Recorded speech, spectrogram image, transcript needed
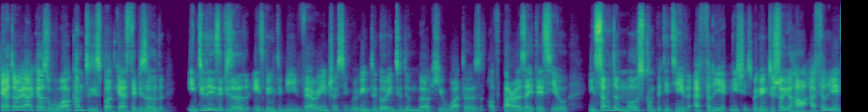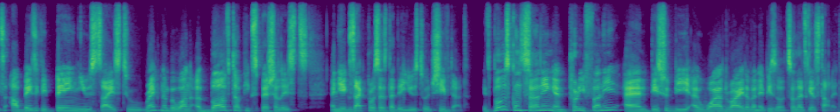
Hey, Authority Hackers, welcome to this podcast episode. In today's episode, it's going to be very interesting. We're going to go into the murky waters of parasite SEO in some of the most competitive affiliate niches. We're going to show you how affiliates are basically paying news sites to rank number one above topic specialists and the exact process that they use to achieve that. It's both concerning and pretty funny, and this should be a wild ride of an episode. So let's get started.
